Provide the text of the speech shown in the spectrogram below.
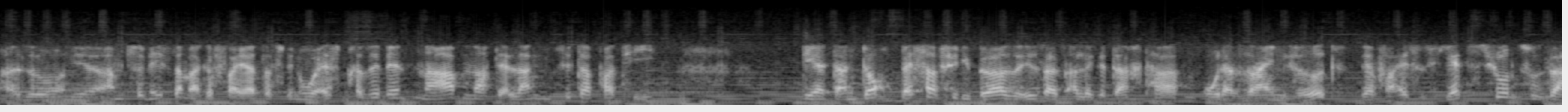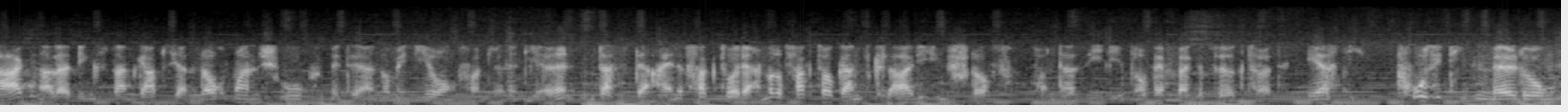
Also wir haben zunächst einmal gefeiert, dass wir einen US-Präsidenten haben nach der langen Zitterpartie der dann doch besser für die Börse ist, als alle gedacht haben oder sein wird. Wer weiß es jetzt schon zu sagen. Allerdings dann gab es ja nochmal einen Schub mit der Nominierung von Janet Yellen. Das ist der eine Faktor. Der andere Faktor ganz klar die Impfstofffantasie, die im November gewirkt hat. Erst die positiven Meldungen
